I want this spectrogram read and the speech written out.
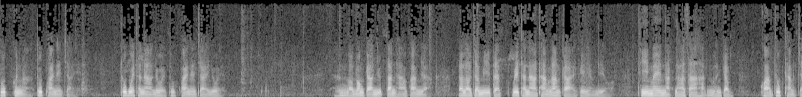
ทุกข์ขึ้นมา ทุกข์ภายในใจ ทุกเวทนาด้วย ทุกภายในใจด้วยฉะนั้นเราต้องการหยุดตันหาความอยาก แล้วเราจะมีแต่เวทนาทางร่างกายเพียงอย่างเดียว ที่ไม่หนักหนาสาหัสเหมือนกับความทุกข์ทางใจ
